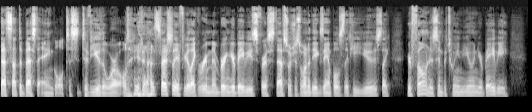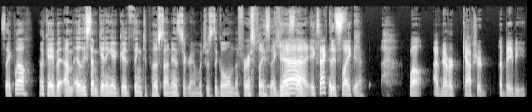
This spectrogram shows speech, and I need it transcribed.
that's not the best angle to to view the world, you know, especially if you're like remembering your baby's first steps, which is one of the examples that he used. Like your phone is in between you and your baby. It's like, well, Okay, but um, at least I'm getting a good thing to post on Instagram, which was the goal in the first place. I guess. Yeah, like, exactly. It's, it's, like, yeah. Well, I've never captured a baby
